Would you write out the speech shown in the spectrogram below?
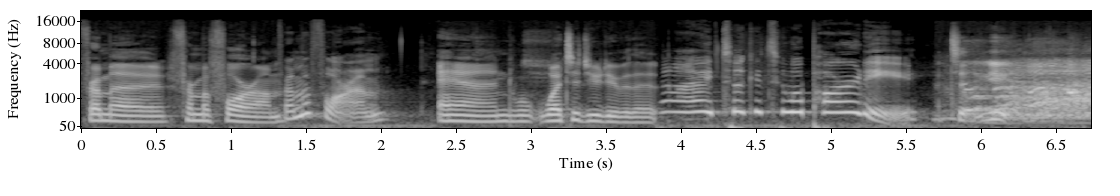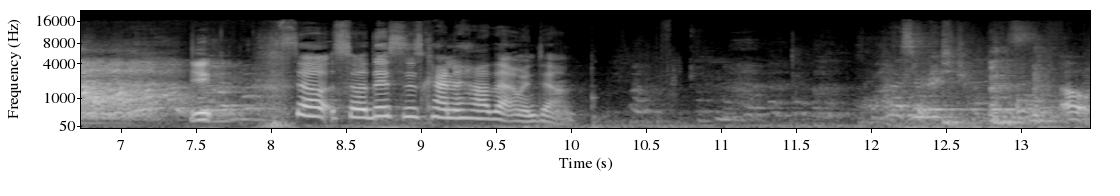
From a from a forum. from a forum. And w- what did you do with it? I took it to a party. To- you- you- So, so this is kind of how that went down. Oh.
